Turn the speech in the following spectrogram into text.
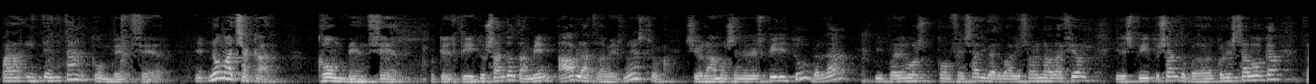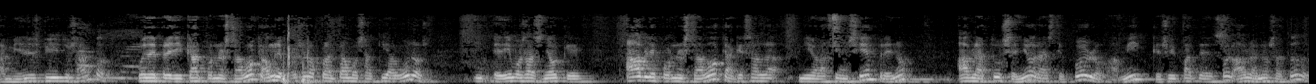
para intentar convencer, ¿eh? no machacar, convencer, porque el Espíritu Santo también habla a través nuestro. Si oramos en el Espíritu, ¿verdad? Y podemos confesar y verbalizar una oración y el Espíritu Santo puede hablar con nuestra boca, también el Espíritu Santo puede predicar por nuestra boca. Hombre, por eso nos plantamos aquí algunos y pedimos al Señor que hable por nuestra boca, que esa es mi oración siempre, ¿no? Habla tú, Señor, a este pueblo, a mí, que soy parte del pueblo, háblanos a todos,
